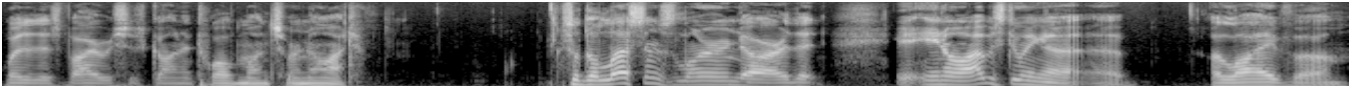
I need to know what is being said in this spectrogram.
whether this virus is gone in 12 months or not. So the lessons learned are that, you know, I was doing a, a, a live. Um,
